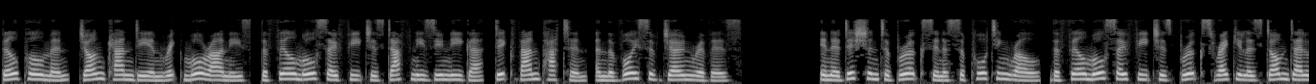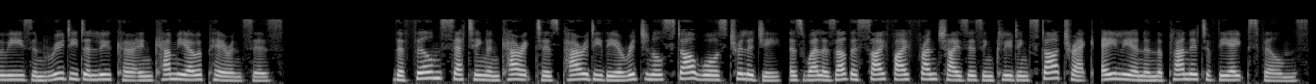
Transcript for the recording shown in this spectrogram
Bill Pullman, John Candy and Rick Moranis, the film also features Daphne Zuniga, Dick Van Patten, and the voice of Joan Rivers. In addition to Brooks in a supporting role, the film also features Brooks regulars Dom DeLuise and Rudy De Luca in cameo appearances. The film's setting and characters parody the original Star Wars trilogy, as well as other sci-fi franchises including Star Trek, Alien and the Planet of the Apes films.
